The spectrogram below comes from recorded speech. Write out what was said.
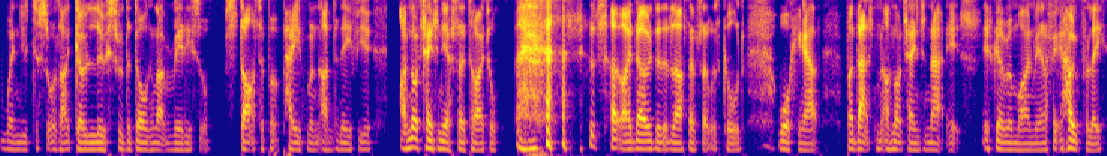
when you just sort of like go loose with the dog and like really sort of start to put pavement underneath you. I'm not changing the episode title. so I know that the last episode was called "Walking Out," but that's I'm not changing that. It's it's going to remind me, and I think hopefully,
